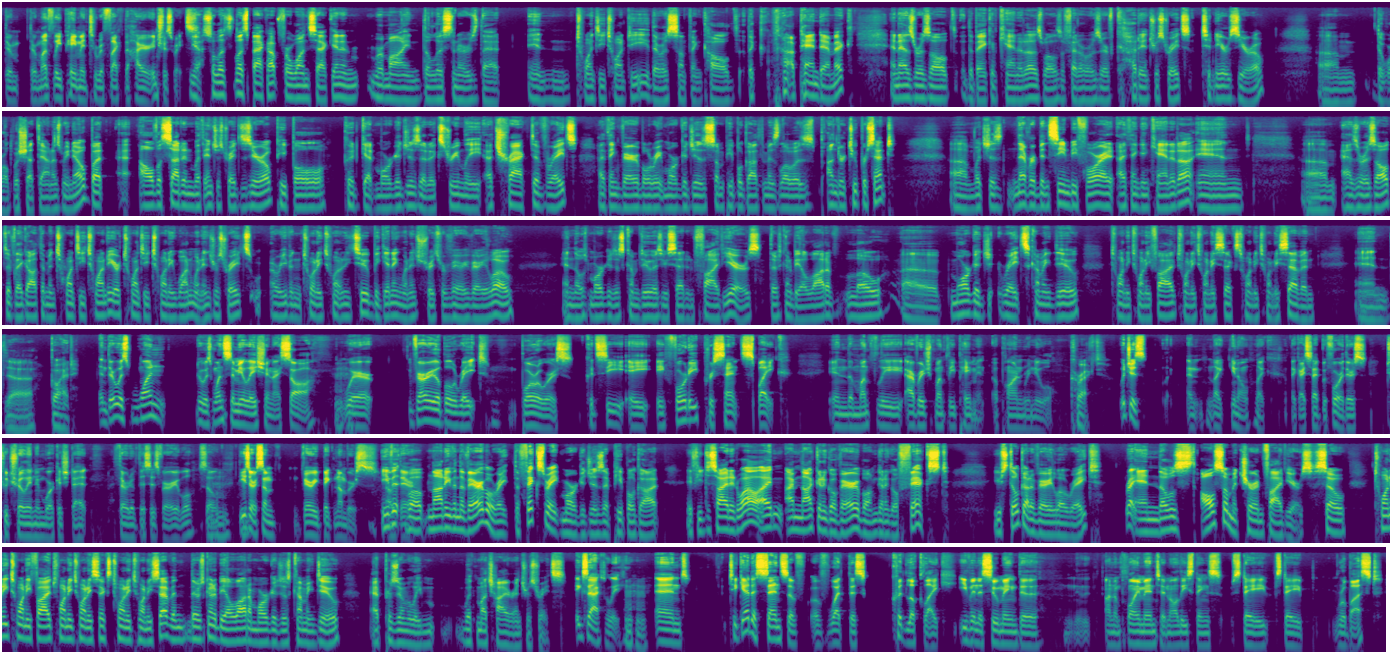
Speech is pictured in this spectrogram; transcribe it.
their their monthly payment to reflect the higher interest rates. Yeah, so let's let's back up for one second and remind the listeners that in 2020 there was something called the pandemic and as a result the bank of canada as well as the federal reserve cut interest rates to near zero um, the world was shut down as we know but uh, all of a sudden with interest rates zero people could get mortgages at extremely attractive rates. I think variable rate mortgages some people got them as low as under 2% um, which has never been seen before I, I think in canada. And um, as a result, if they got them in 2020 or 2021 when interest rates, or even 2022 beginning when interest rates were very, very low, and those mortgages come due, as you said, in five years, there's going to be a lot of low uh, mortgage rates coming due 2025, 2026, 2027. And uh, go ahead. And there was one there was one simulation I saw mm-hmm. where variable rate borrowers could see a, a 40% spike in the monthly average monthly payment upon renewal. Correct. Which is and like, you know, like like I said before, there's 2 trillion in mortgage debt. A third of this is variable. So mm-hmm. these are some very big numbers. Even well, not even the variable rate, the fixed rate mortgages that people got. If you decided, well, I'm I'm not going to go variable, I'm going to go fixed, you still got a very low rate. Right. And those also mature in 5 years. So 2025, 2026, 2027, there's going to be a lot of mortgages coming due at presumably m- with much higher interest rates. Exactly. Mm-hmm. And to get a sense of, of what this could look like, even assuming the unemployment and all these things stay stay robust,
